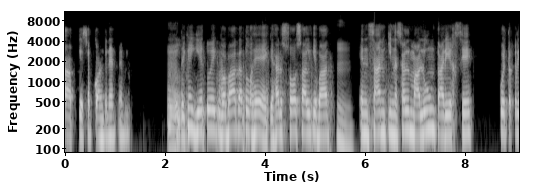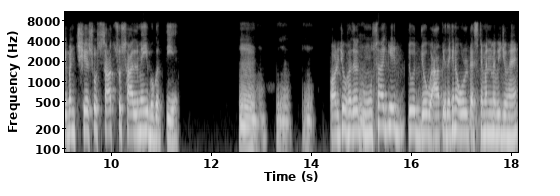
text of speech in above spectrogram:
आपके सब कॉन्टिनेंट में भी तो हम्म। देखें ये तो एक वबा का तो है कि हर सौ साल के बाद हम्म। इंसान की नस्ल मालूम तारीख से कोई तकरीबन 600-700 साल में ही भुगतती है और जो हज़रत हम्म। मूसा के जो जो आप ये देखें ना ओल्ड टेस्टमेंट में भी जो है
